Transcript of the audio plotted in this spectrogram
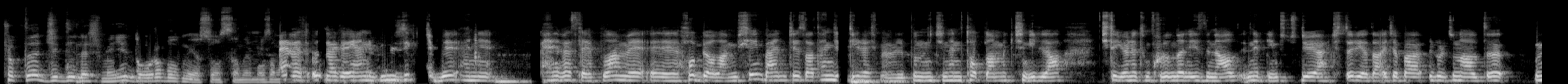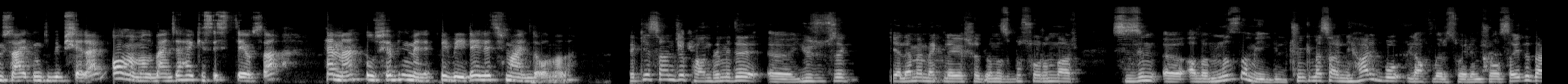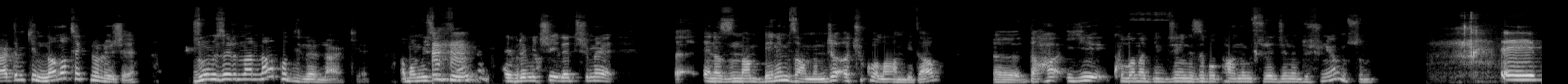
Çok da ciddileşmeyi doğru bulmuyorsun sanırım o zaman. Evet özellikle yani müzik gibi hani hevesle yapılan ve e, hobi olan bir şey bence zaten ciddileşmemeli. Bunun için hani toplanmak için illa işte yönetim kurulundan izin al, ne bileyim stüdyoyu açtır ya da acaba yurdun aldığı müsait mi gibi bir şeyler olmamalı bence. Herkes istiyorsa hemen buluşabilmeli. Birbiriyle iletişim halinde olmalı. Peki sence pandemide e, yüz yüze gelememekle yaşadığınız bu sorunlar sizin e, alanınızla mı ilgili? Çünkü mesela Nihal bu lafları söylemiş olsaydı derdim ki nanoteknoloji. Zoom üzerinden ne yapabilirler ki? Ama müzik Hı hı. zaten evrim içi iletişime e, en azından benim zannımca açık olan bir dal. E, daha iyi kullanabileceğinizi bu pandemi sürecini düşünüyor musun? Ee,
